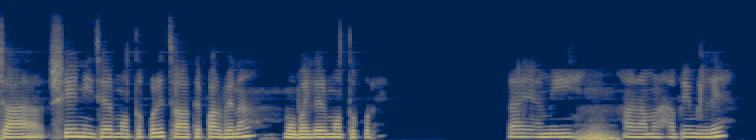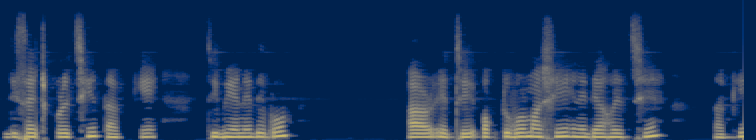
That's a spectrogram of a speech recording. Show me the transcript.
যা সে নিজের মতো করে চালাতে পারবে না, মোবাইলের মতো করে। তাই আমি আর আমার হাবি মিলে ডিসাইড করেছি, তাকে টিভি এনে দেব। আর এটি অক্টোবর মাসে এনে দেওয়া হয়েছে তাকে।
